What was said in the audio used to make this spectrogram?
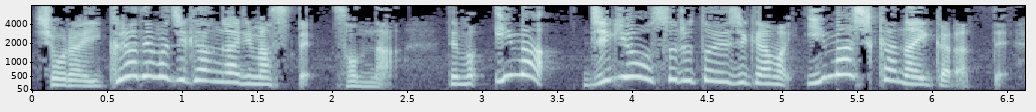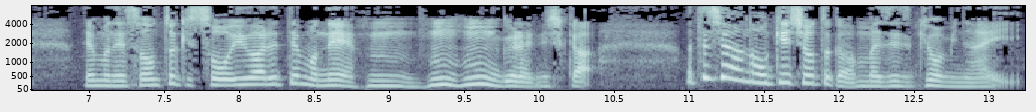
将来いくらでも時間がありますって、そんな。でも今、授業するという時間は今しかないからって。でもね、その時そう言われてもね、ふん、ふん、ふんぐらいにしか。私はあの、お化粧とかあんまり全然興味ない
